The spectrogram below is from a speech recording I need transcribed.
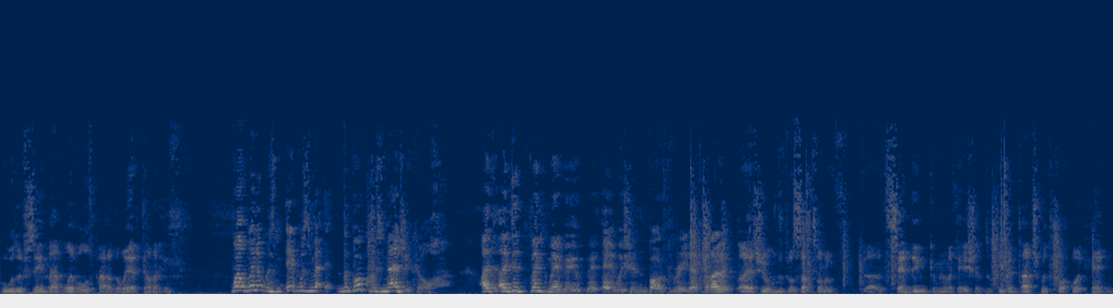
Who would have seen that level of part of the paranoia coming? Well, when it was, it was, ma- the book was magical. I, I did think maybe eh, we shouldn't both read it, but I, I, I assumed it was some sort of uh, sending communication to keep in touch with Clockwork King.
